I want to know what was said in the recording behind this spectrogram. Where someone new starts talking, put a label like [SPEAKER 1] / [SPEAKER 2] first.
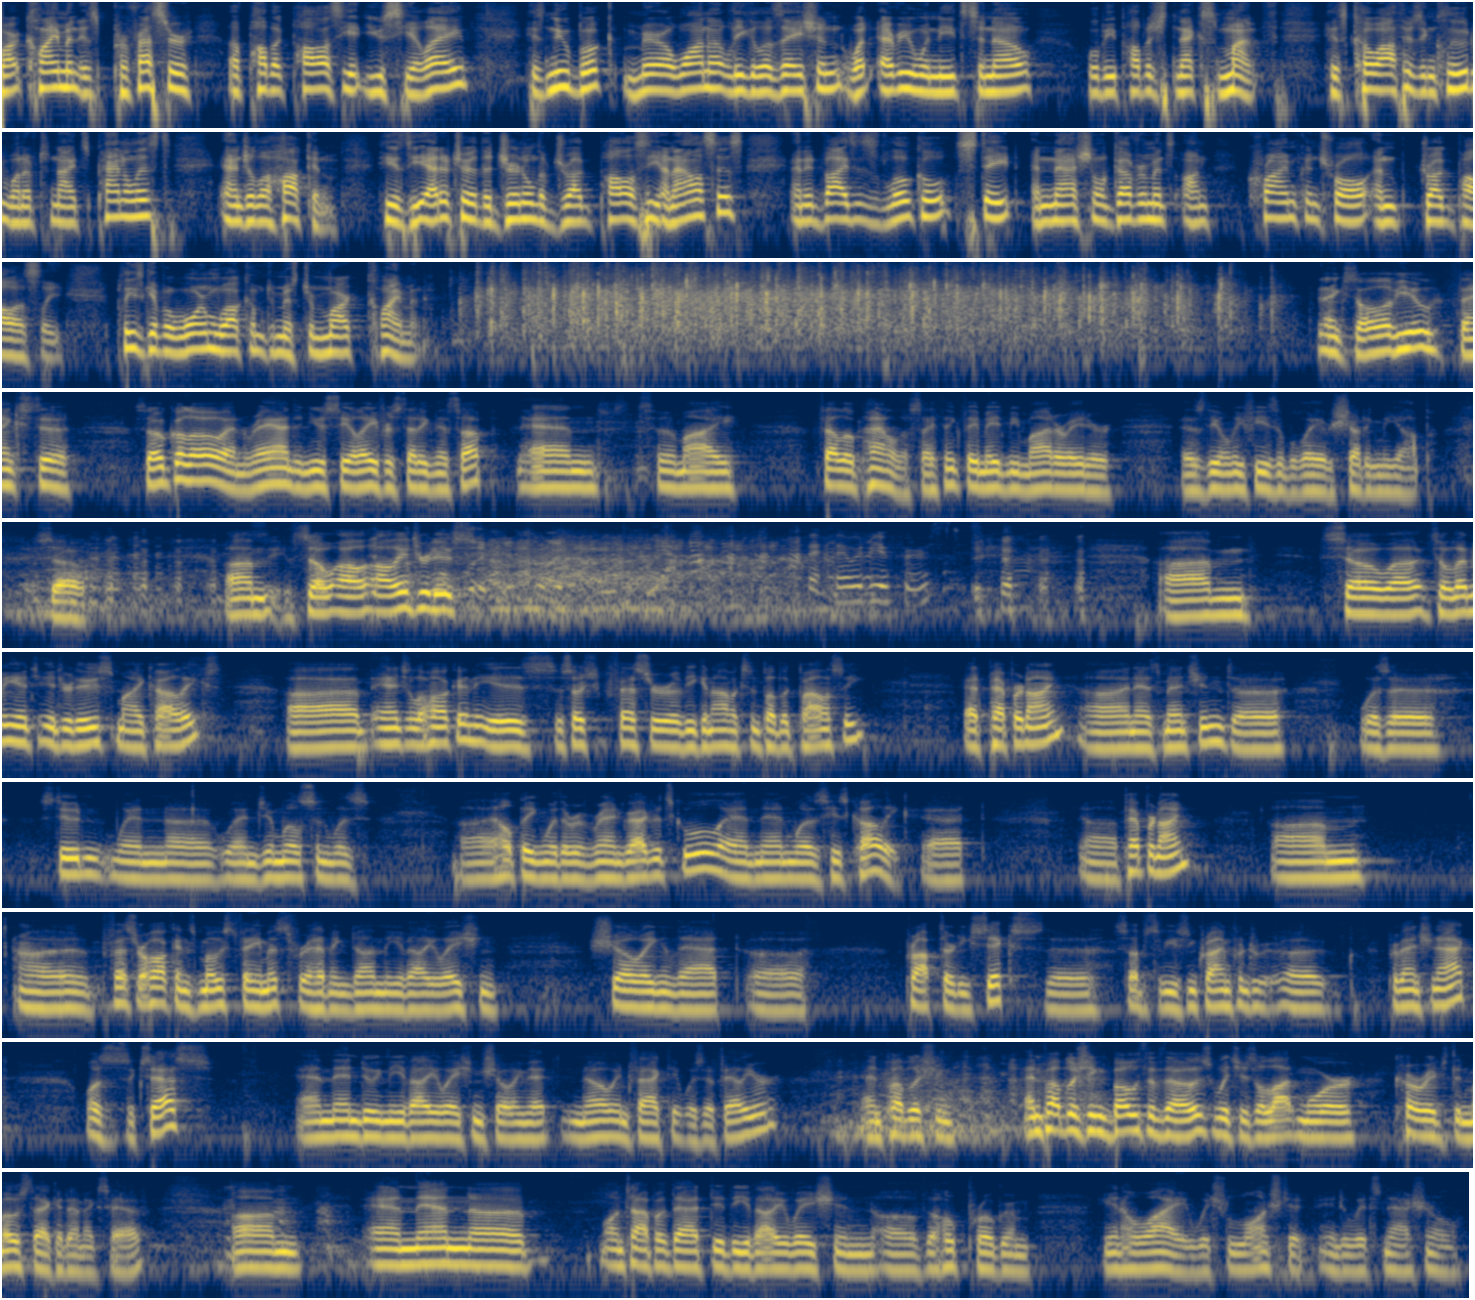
[SPEAKER 1] Mark Kleiman is professor of public policy at UCLA. His new book, Marijuana Legalization What Everyone Needs to Know, will be published next month. His co authors include one of tonight's panelists, Angela Hawken. He is the editor of the Journal of Drug Policy Analysis and advises local, state, and national governments on crime control and drug policy. Please give a warm welcome to Mr. Mark Kleiman.
[SPEAKER 2] Thanks to all of you. Thanks to Zocalo and Rand and UCLA for setting this up, and to my fellow panelists. I think they made me moderator as the only feasible way of shutting me up. So, um, so I'll, I'll introduce.
[SPEAKER 3] That, that would be a first.
[SPEAKER 2] Um, so, uh, so let me int- introduce my colleagues. Uh, Angela Hawken is Associate Professor of Economics and Public Policy at Pepperdine, uh, and as mentioned, uh, was a student when, uh, when Jim Wilson was uh, helping with the Rand Graduate School, and then was his colleague at Pepperdine. Um, Professor Hawken's, most famous for having done the evaluation showing that Prop 36, the Substance Abuse and Crime uh, Prevention Act, was a success, and then doing the evaluation showing that no, in fact, it was a failure, and publishing, and publishing both of those, which is a lot more courage than most academics have. Um, and then, uh, on top of that, did the evaluation of the HOPE program in Hawaii, which launched it into its national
